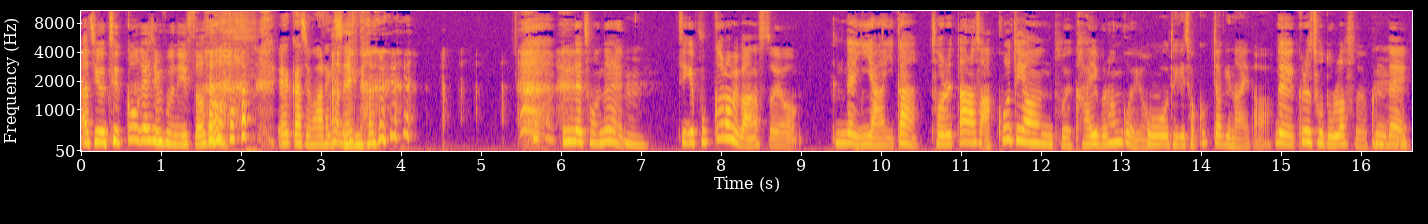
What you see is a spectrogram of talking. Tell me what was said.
아, 지금 듣고 계신 분이 있어서. 여기까지 말하겠습니다. 근데 저는 음. 되게 부끄러움이 많았어요. 근데 이 아이가 저를 따라서 아코디언 부에 가입을 한 거예요. 오, 되게 적극적인 아이다. 네, 그래서 저 놀랐어요. 근데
